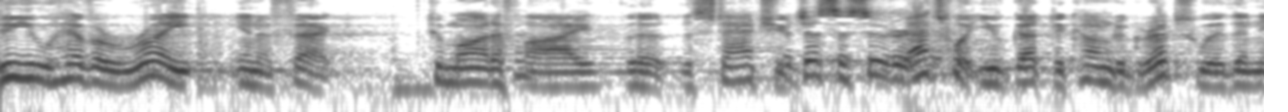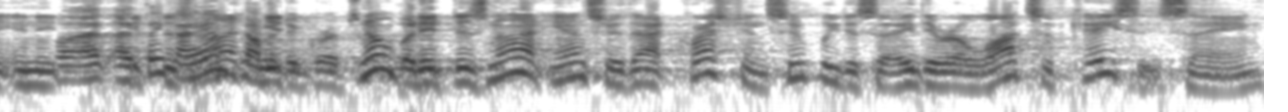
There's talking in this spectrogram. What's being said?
Do you have a right, in effect, to modify the, the statute? But Justice Souter- That's what you've got to come to grips with, and, and it, Well, I- I it think I am not- coming it- to grips No, but it does not answer that question simply to say there are lots of cases saying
